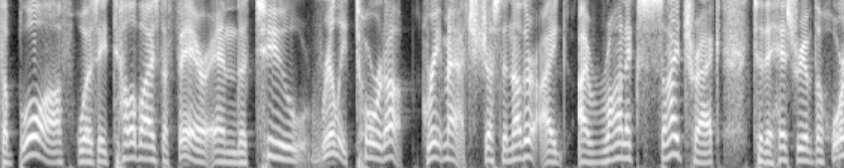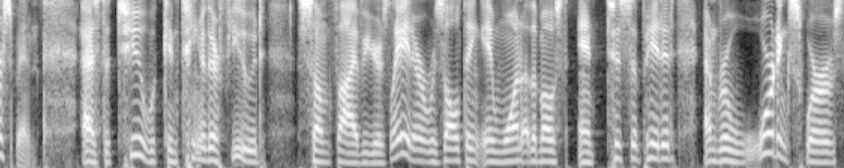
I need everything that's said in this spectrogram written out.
The blowoff was a televised affair, and the two really tore it up. Great match. Just another I- ironic sidetrack to the history of the Horsemen, as the two would continue their feud some five years later, resulting in one of the most anticipated and rewarding swerves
